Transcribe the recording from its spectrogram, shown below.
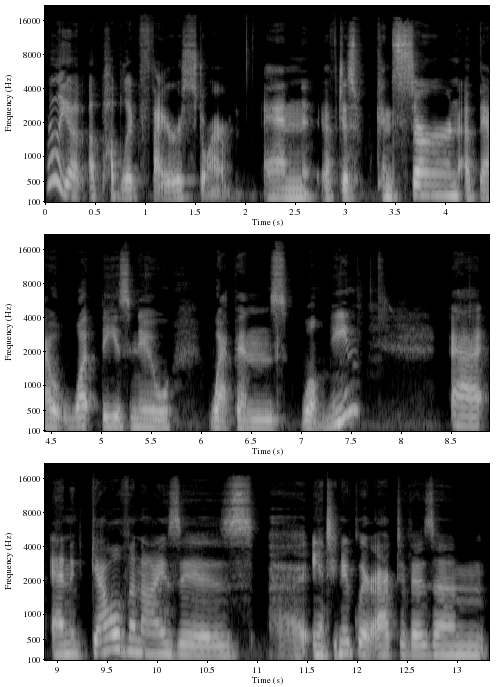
really a, a public firestorm and of just concern about what these new weapons will mean uh, and galvanizes uh, anti nuclear activism,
